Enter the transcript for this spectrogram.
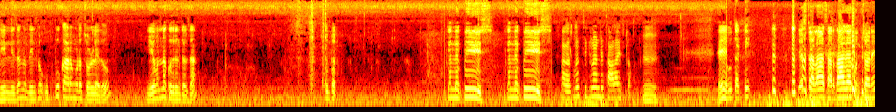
నేను నిజంగా దీంట్లో ఉప్పు కారం కూడా చూడలేదు. ఏమన్నా కుదిరింది తెలుసా? Super. Chicken leg piece chicken leg piece నాకు అసలు చికెన్ అంటే చాలా ఇష్టం. టూ థర్టీ జస్ట్ అలా సరదాగా కూర్చొని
